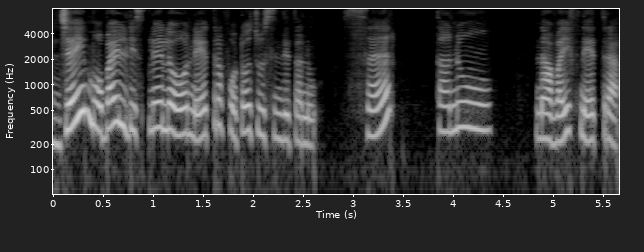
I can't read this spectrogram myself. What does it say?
జై మొబైల్ డిస్ప్లేలో నేత్ర ఫోటో చూసింది తను. సార్ తను నా వైఫ్ నేత్ర.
